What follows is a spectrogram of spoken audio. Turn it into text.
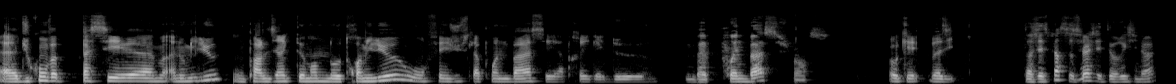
Euh, du coup, on va passer à, à, nos milieux. On parle directement de nos trois milieux ou on fait juste la pointe basse et après les deux? Bah, Pointe basse, je pense. Ok, vas-y. J'espère que ce soir j'étais original.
